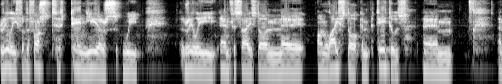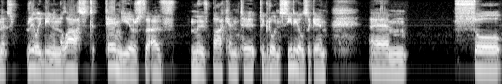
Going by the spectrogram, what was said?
really for the first ten years we really emphasised on uh, on livestock and potatoes, um, and it's really been in the last ten years that I've moved back into to growing cereals again. Um, so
